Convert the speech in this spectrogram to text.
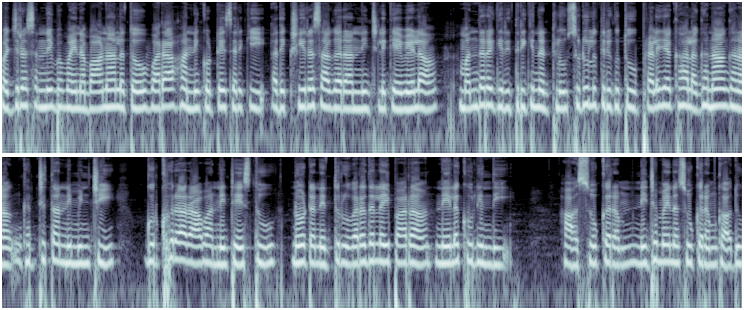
వజ్ర సన్నిభమైన బాణాలతో వరాహాన్ని కొట్టేసరికి అది క్షీరసాగరాన్ని చిలికే వేళ మందరగిరి తిరిగినట్లు సుడులు తిరుగుతూ ప్రళయకాల ఘనాఘన గర్జితాన్ని మించి గుర్ఖురా రావాన్ని చేస్తూ నోట నెత్తురు వరదలై పార నేలకూలింది ఆ సూకరం నిజమైన సూకరం కాదు.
